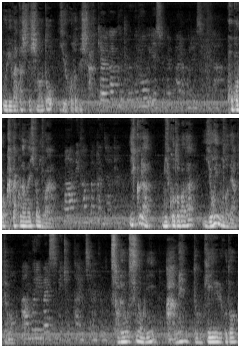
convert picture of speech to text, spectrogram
売り渡してしまうということでした心かたくなな人にはいくら御言葉が良いものであってもそれを素直に「アーメン」と受け入れること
